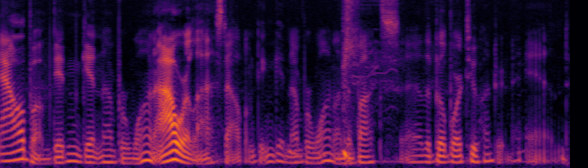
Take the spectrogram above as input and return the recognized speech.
album didn't get number one. Our last album didn't get number one on the Bucks, uh, the Billboard 200, and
